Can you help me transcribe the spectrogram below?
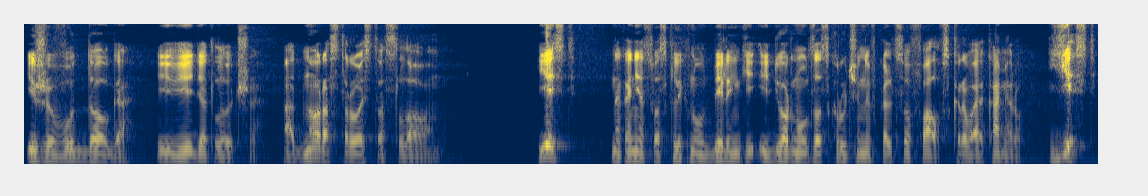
И живут долго, и видят лучше. Одно расстройство словом. «Есть!» – наконец воскликнул Беленький и дернул за скрученный в кольцо фал, вскрывая камеру. «Есть!»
